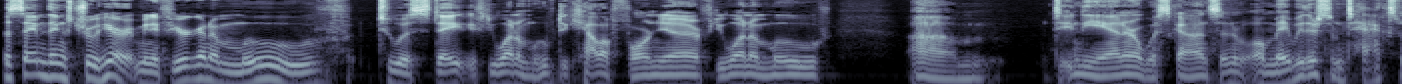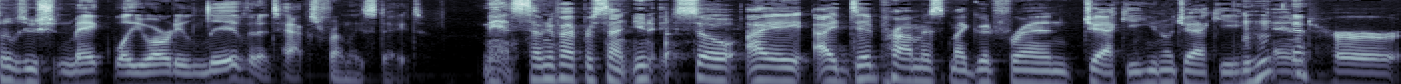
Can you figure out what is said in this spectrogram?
the same thing's true here. I mean if you're going to move to a state if you want to move to California, if you want to move um, to Indiana or Wisconsin, well maybe there's some tax moves you should make while you already live in a tax friendly state. Man, seventy five percent. You know, so I I did promise my good friend Jackie, you know Jackie, Mm-hmm. and her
